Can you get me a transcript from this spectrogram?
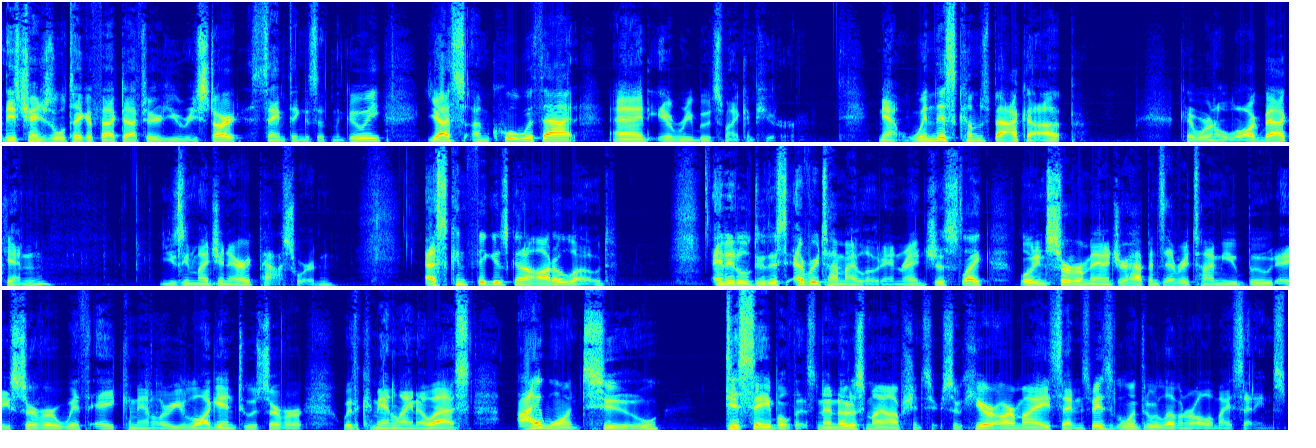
These changes will take effect after you restart. Same thing as with the GUI. Yes, I'm cool with that. And it reboots my computer. Now, when this comes back up, okay, we're going to log back in using my generic password. sconfig is going to auto load. And it'll do this every time I load in, right? Just like loading Server Manager happens every time you boot a server with a command line or you log into a server with a command line OS. I want to disable this. Now notice my options here. So here are my settings. Basically 1 through 11 are all of my settings.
